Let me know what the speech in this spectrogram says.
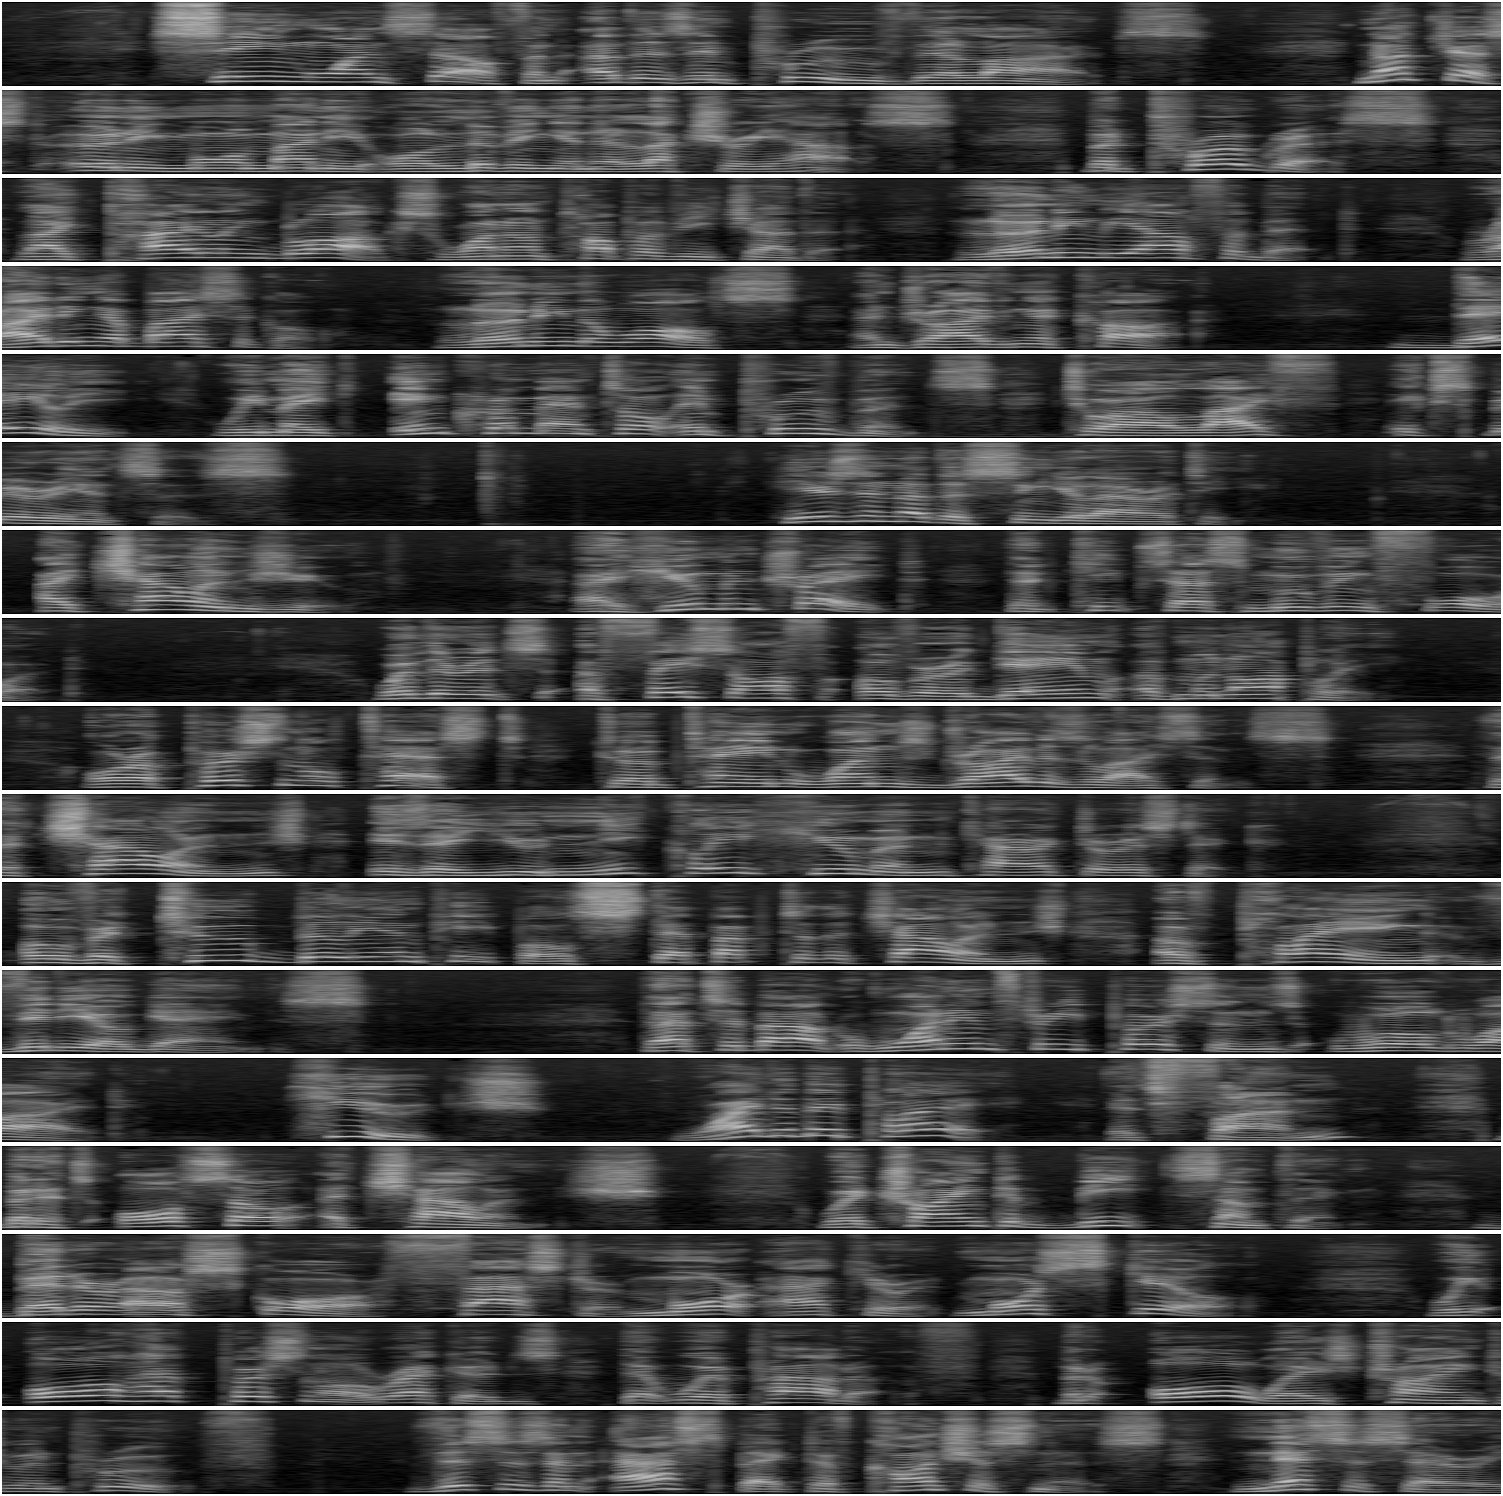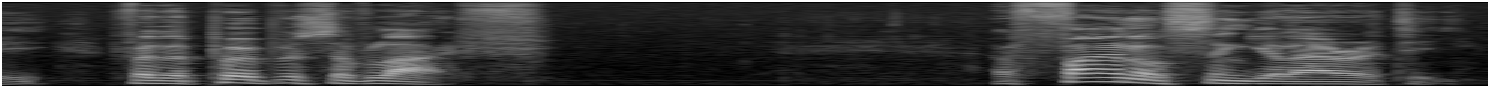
seeing oneself and others improve their lives. Not just earning more money or living in a luxury house, but progress like piling blocks one on top of each other, learning the alphabet, riding a bicycle, learning the waltz, and driving a car. Daily, we make incremental improvements to our life experiences. Here's another singularity. I challenge you, a human trait that keeps us moving forward. Whether it's a face off over a game of Monopoly, or a personal test to obtain one's driver's license, the challenge is a uniquely human characteristic. Over 2 billion people step up to the challenge of playing video games. That's about one in three persons worldwide. Huge. Why do they play? It's fun, but it's also a challenge. We're trying to beat something, better our score, faster, more accurate, more skill. We all have personal records that we're proud of, but always trying to improve. This is an aspect of consciousness necessary for the purpose of life. A final singularity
